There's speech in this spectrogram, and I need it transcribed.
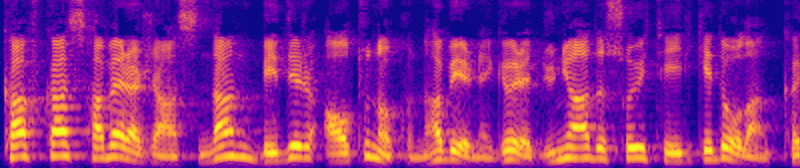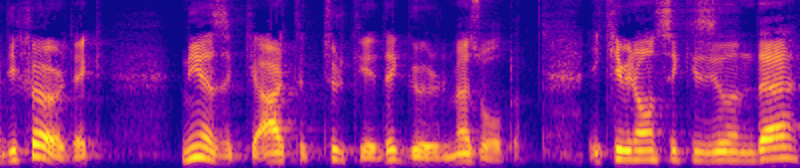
Kafkas Haber Ajansı'ndan Bedir Altınok'un haberine göre dünyada soyu tehlikede olan kadife ördek ne yazık ki artık Türkiye'de görülmez oldu. 2018 yılında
